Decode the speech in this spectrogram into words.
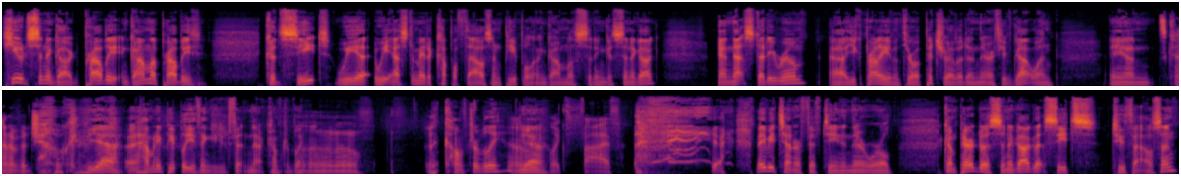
huge synagogue. Probably Gamla probably could seat. We uh, we estimate a couple thousand people in Gamla sitting synagogue, and that study room. Uh, you could probably even throw a picture of it in there if you've got one. And It's kind of a joke. yeah, uh, how many people do you think you could fit in that comfortably? I don't know. Uh, Comfortably? Don't Yeah. Like five. yeah, maybe 10 or 15 in their world. Compared to a synagogue that seats 2,000.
